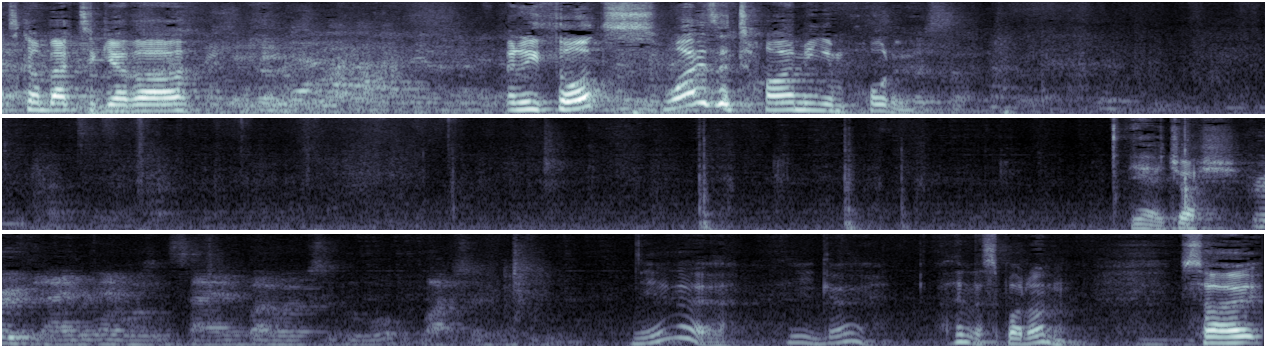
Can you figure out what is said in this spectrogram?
let's come back together. Any thoughts? Why is the timing important? Yeah, Josh. Prove that Abraham wasn't saved by works of the law, like circumcision. Yeah, there you go. I think that's spot on. So,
